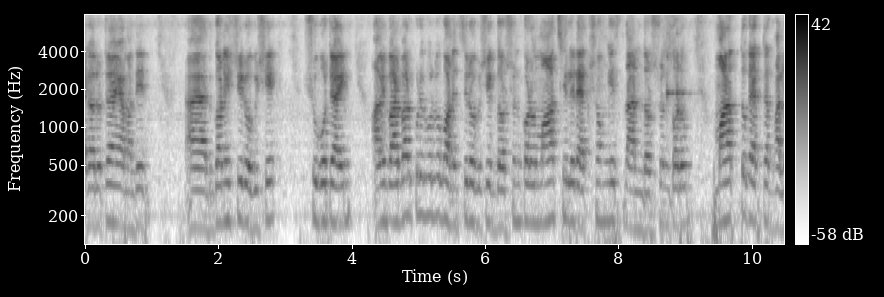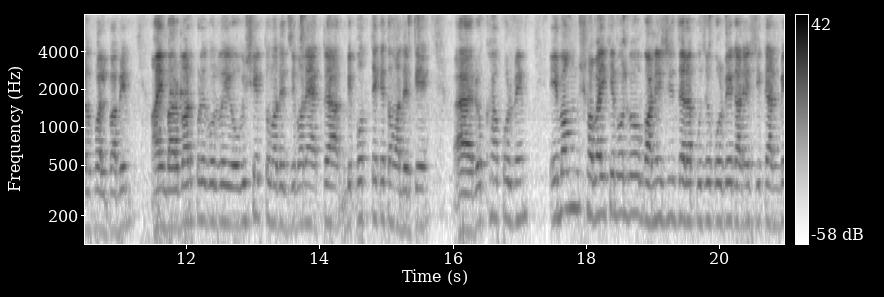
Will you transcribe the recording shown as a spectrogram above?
এগারোটায় আমাদের গণেশজির অভিষেক, শুভ টাইম আমি বারবার করে বলব গণেশের অভিষেক দর্শন করো। মা ছেলের একসঙ্গে স্নান দর্শন করো। মারাত্মক একটা ভালো ফল পাবে। আমি বারবার করে বলব, এই অভিষেক তোমাদের জীবনে একটা বিপদ থেকে তোমাদেরকে রক্ষা করবে। এবং সবাইকে বলব গণেশজি যারা পুজো করবে, গণেশজিকে আনবে।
